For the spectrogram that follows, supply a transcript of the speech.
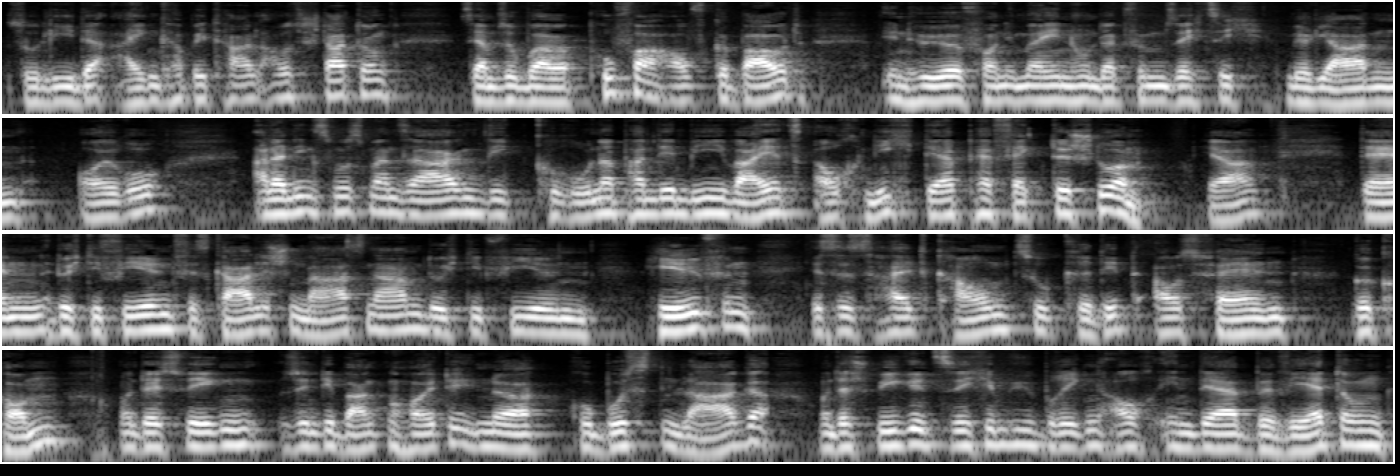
solide Eigenkapitalausstattung. Sie haben sogar Puffer aufgebaut in Höhe von immerhin 165 Milliarden Euro. Allerdings muss man sagen, die Corona-Pandemie war jetzt auch nicht der perfekte Sturm. Ja? Denn durch die vielen fiskalischen Maßnahmen, durch die vielen Hilfen ist es halt kaum zu Kreditausfällen gekommen. Und deswegen sind die Banken heute in einer robusten Lage. Und das spiegelt sich im Übrigen auch in der Bewertung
